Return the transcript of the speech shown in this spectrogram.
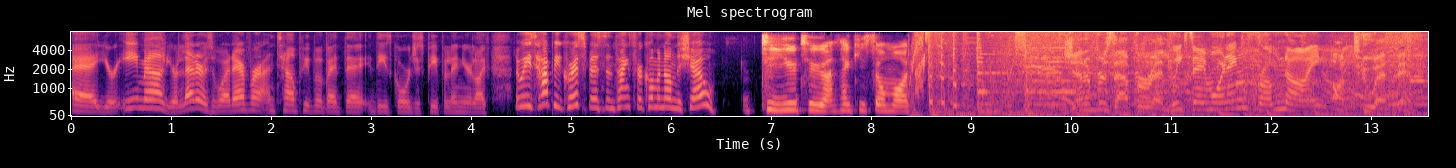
uh, your email, your letters, whatever, and tell people about the, these gorgeous people in your life. Louise, happy Christmas and thanks for coming on the show. To you too, and thank you so much. Jennifer Zamparelli. Weekday morning from 9 on 2FM.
